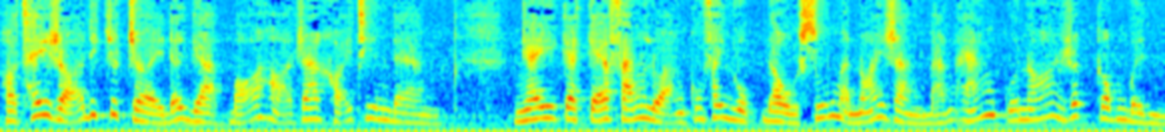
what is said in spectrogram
Họ thấy rõ Đức Chúa Trời đã gạt bỏ họ ra khỏi thiên đàng ngay cả kẻ phản loạn cũng phải gục đầu xuống mà nói rằng bản án của nó rất công bình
